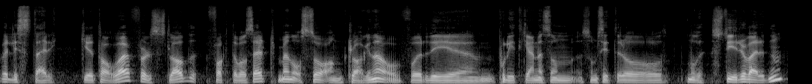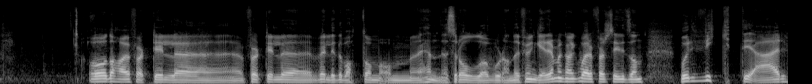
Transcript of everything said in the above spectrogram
veldig sterk tale, følelsesladd, faktabasert, men også anklagende overfor de politikerne som, som sitter og, og, styrer verden. Og det har jo ført til, ført til veldig debatt om, om, hennes rolle og hvordan det fungerer. Men kan ikke bare først si litt sånn Hvor viktig er,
